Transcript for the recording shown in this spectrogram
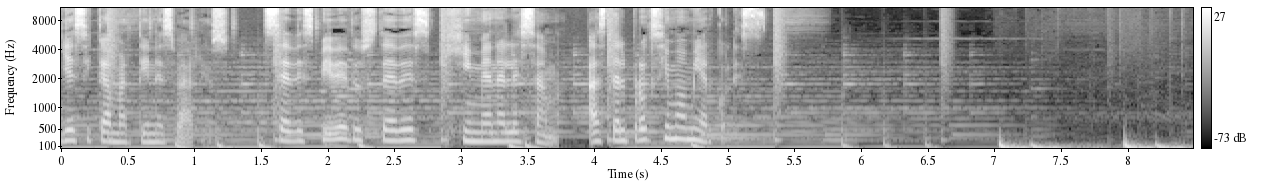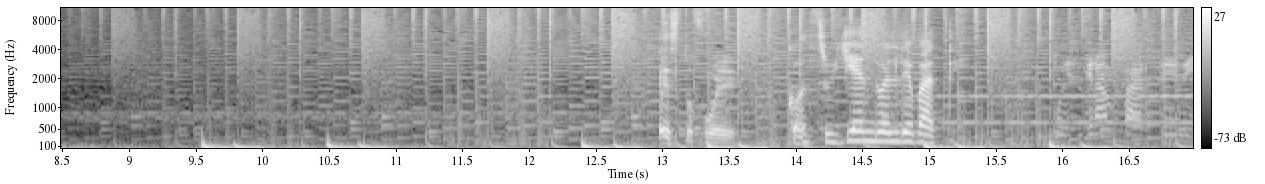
Jessica Martínez Barrios. Se despide de ustedes Jimena Lezama. Hasta el próximo miércoles. Esto fue Construyendo el debate. Pues gran parte de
